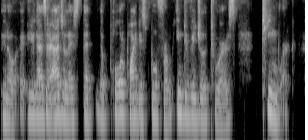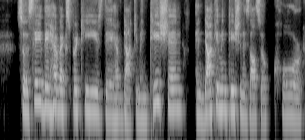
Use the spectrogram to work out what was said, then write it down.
you know, eh, you guys are agilists, that the whole point is move from individual towards teamwork. So say they have expertise, they have documentation, and documentation is also a core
